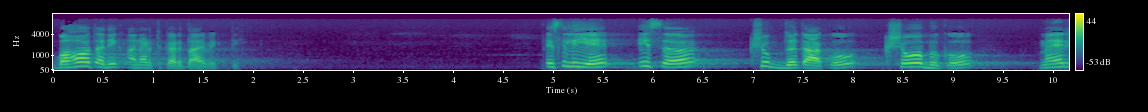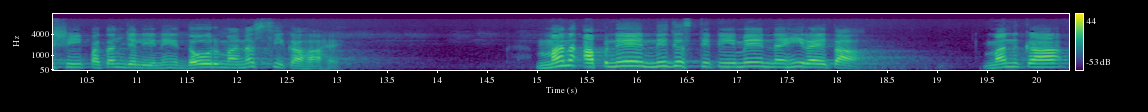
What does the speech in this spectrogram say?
बहुत अधिक अनर्थ करता है व्यक्ति। इसलिए इस क्षुब्धता को, क्षोभ को महर्षि पतंजलि ने दौर मनस्य कहा है। मन अपने निज स्थिति में नहीं रहता। मन का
